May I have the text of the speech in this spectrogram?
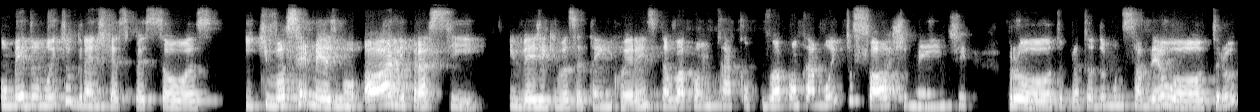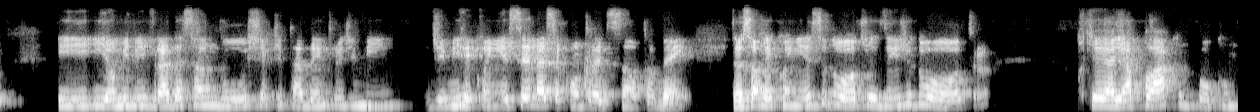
um medo muito grande que as pessoas e que você mesmo olhe para si e veja que você tem incoerência, então vou apontar, vou apontar muito fortemente para o outro, para todo mundo só ver o outro, e, e eu me livrar dessa angústia que está dentro de mim, de me reconhecer nessa contradição também. Então, eu só reconheço no outro, exijo do outro, porque aí aplaca um pouco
